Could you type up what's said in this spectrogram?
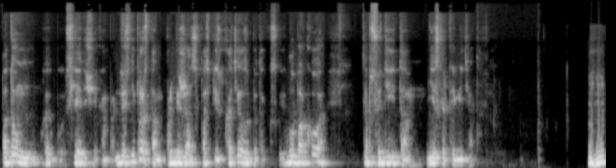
потом как бы следующие компании. То есть не просто там пробежаться по списку, хотелось бы так глубоко обсудить там несколько эмитентов. Угу.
